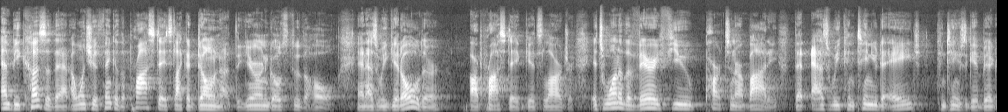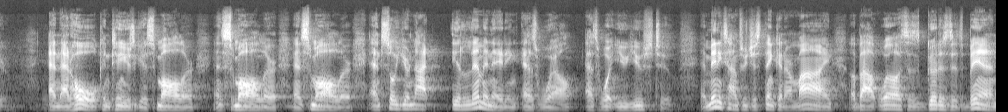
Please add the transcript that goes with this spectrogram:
And because of that, I want you to think of the prostate like a donut. The urine goes through the hole. And as we get older, our prostate gets larger. It's one of the very few parts in our body that, as we continue to age, continues to get bigger. And that hole continues to get smaller and smaller and smaller. And so you're not eliminating as well as what you used to. And many times we just think in our mind about, well, it's as good as it's been.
